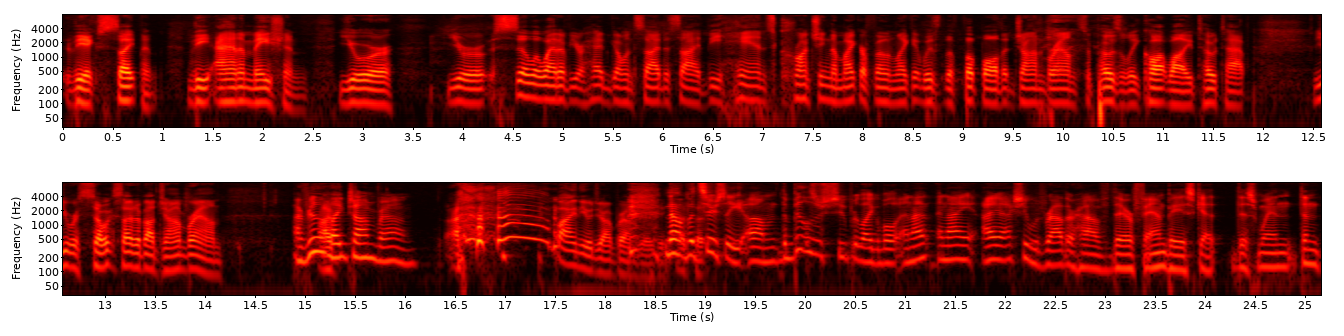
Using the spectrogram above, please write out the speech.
the excitement, the animation, your your silhouette of your head going side to side, the hands crunching the microphone like it was the football that John Brown supposedly caught while he toe tapped. You were so excited about John Brown. I really I, like John Brown. buying you a John Brown jersey. No, That's but it. seriously, um, the Bills are super likable, and I and I, I actually would rather have their fan base get this win than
